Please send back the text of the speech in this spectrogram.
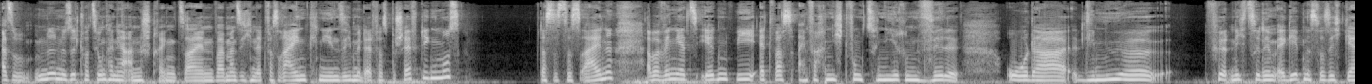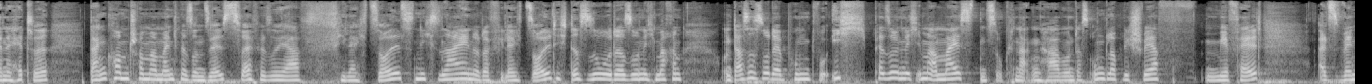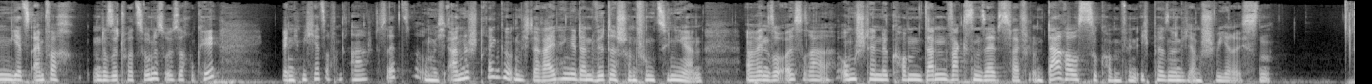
also ne, eine Situation kann ja anstrengend sein, weil man sich in etwas reinknien, sich mit etwas beschäftigen muss. Das ist das eine. Aber wenn jetzt irgendwie etwas einfach nicht funktionieren will oder die Mühe führt nicht zu dem Ergebnis, was ich gerne hätte, dann kommt schon mal manchmal so ein Selbstzweifel, so ja, vielleicht soll es nicht sein oder vielleicht sollte ich das so oder so nicht machen. Und das ist so der Punkt, wo ich persönlich immer am meisten zu knacken habe und das unglaublich schwer mir fällt, als wenn jetzt einfach eine Situation ist, wo ich sage, okay, wenn ich mich jetzt auf den Arsch setze und mich anstrenge und mich da reinhänge, dann wird das schon funktionieren. Aber wenn so äußere Umstände kommen, dann wachsen Selbstzweifel. Und da rauszukommen, finde ich persönlich am schwierigsten.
